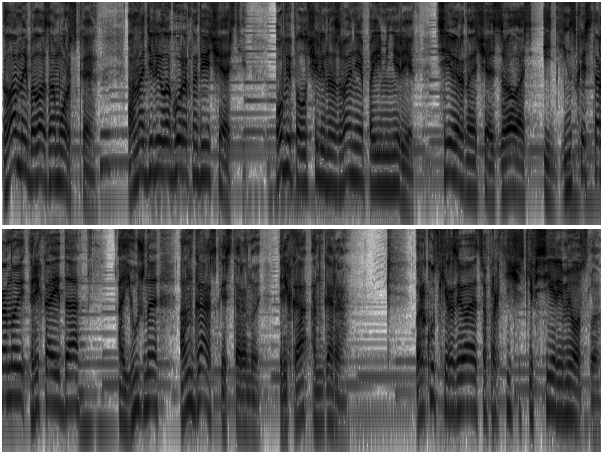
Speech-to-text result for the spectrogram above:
Главной была Заморская. Она делила город на две части. Обе получили название по имени рек – Северная часть звалась Идинской стороной река Ида, а южная – Ангарской стороной река Ангара. В Иркутске развиваются практически все ремесла,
